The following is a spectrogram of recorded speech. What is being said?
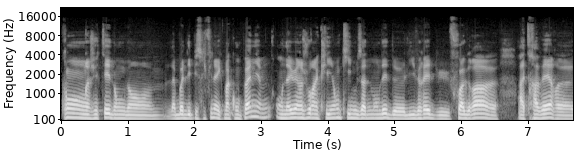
quand j'étais donc dans la boîte d'épicerie fine avec ma compagne, on a eu un jour un client qui nous a demandé de livrer du foie gras euh, à travers euh,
